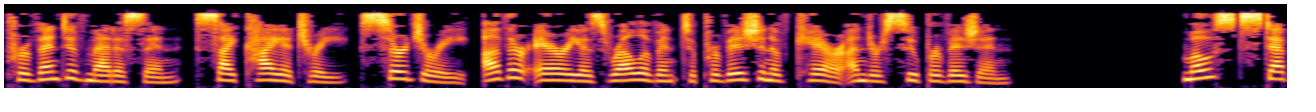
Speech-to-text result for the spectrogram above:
preventive medicine, psychiatry, surgery, other areas relevant to provision of care under supervision. Most Step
